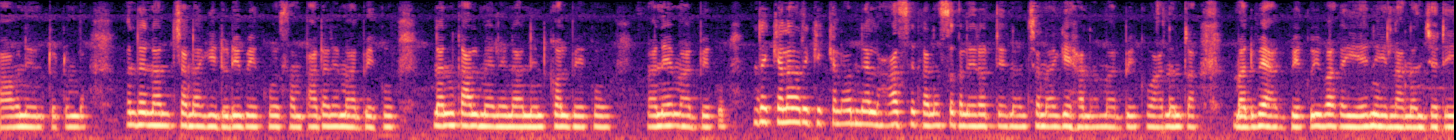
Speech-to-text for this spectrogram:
ಭಾವನೆ ಉಂಟು ತುಂಬ. ಅಂದರೆ ನಾನು ಚೆನ್ನಾಗಿ ದುಡಿಬೇಕು, ಸಂಪಾದನೆ ಮಾಡಬೇಕು ನನ್ನ ಕಾಲ ಮೇಲೆ ನಾನು ನಿಂತ್ಕೊಳ್ಬೇಕು, ಮನೆ ಮಾಡಬೇಕು. ಅಂದರೆ ಕೆಲವರಿಗೆ ಕೆಲವೊಂದೆಲ್ಲ ಆಸೆ ಕನಸುಗಳಿರುತ್ತೆ, ನಾನು ಚೆನ್ನಾಗಿ ಹಣ ಮಾಡಬೇಕು ಆನಂತರ ಮದುವೆ ಆಗಬೇಕು, ಇವಾಗ ಏನೂ ಇಲ್ಲ ನನ್ನ ಜೊತೆ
